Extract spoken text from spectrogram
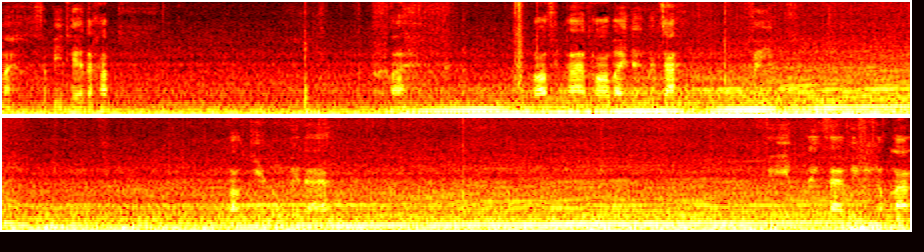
มาสปีดเทสนะครับไปล้อสิบห้าท่อใบหนึ่งนะจ๊ะฟิล์มเป่าเกียร์นุ่มเลยนะ ฟิล์มเร่งแซงไม่มีกำลัง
